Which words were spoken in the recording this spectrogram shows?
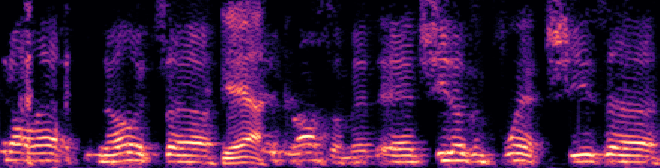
and all that. You know, it's uh yeah, it's awesome, and and she doesn't flinch. She's uh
